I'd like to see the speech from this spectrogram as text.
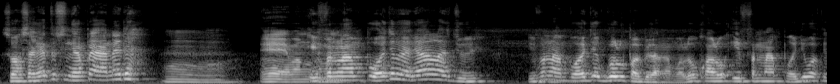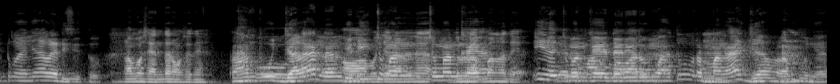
suasananya tuh senyampe aneh dah. Hmm. Iya emang. Event emang- lampu aja nggak nyala cuy. Event lampu aja gue lupa bilang sama lu kalau event lampu aja waktu itu nggak nyala di situ. lampu senter maksudnya. Lampu jalanan Oh, jadi lampu cuman cuman kayak banget ya? Iya, Dari cuman kayak dari rumah tuh remang aja lampunya.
